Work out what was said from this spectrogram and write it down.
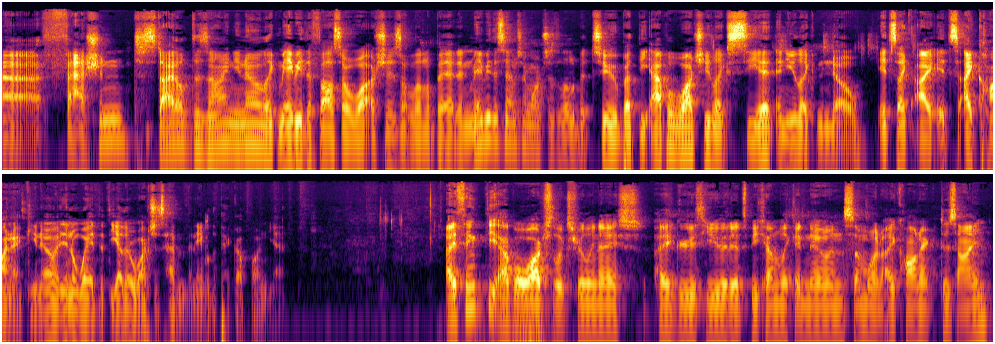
uh, fashion style design, you know, like maybe the Fossil watch is a little bit, and maybe the Samsung watch is a little bit too. But the Apple Watch, you like see it and you like know it's like I it's iconic, you know, in a way that the other watches haven't been able to pick up on yet. I think the Apple Watch looks really nice. I agree with you that it's become like a known, somewhat iconic design.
